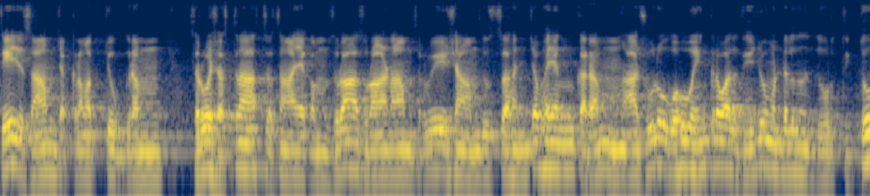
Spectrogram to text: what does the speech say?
ತೇಜಸಾಂ ಚಕ್ರಮತ್ಯುಗ್ರಂ ಸರ್ವಶಸ್ತ್ರಾಸ್ತ್ರ ಸಹಾಯಕಂ ಸುರಾಸುರಾಣಾಂ, ಸರ್ವೇಷಾಂ ದುಸ್ಸಹಂಚ ಭಯಂಕರಂ. ಆ ಶೂಲವು ಬಹು ಭಯಂಕರವಾದ ತೇಜೋಮಂಡಲದಂತೆ ತೋರುತ್ತಿತ್ತು.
